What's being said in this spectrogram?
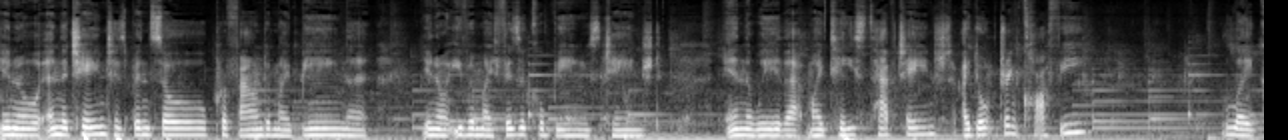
you know, and the change has been so profound in my being that, you know, even my physical being has changed in the way that my tastes have changed. I don't drink coffee like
